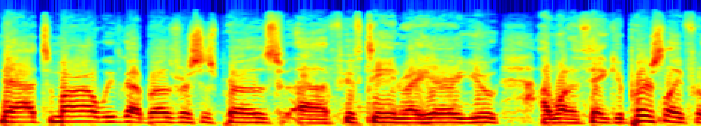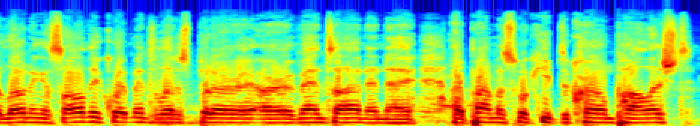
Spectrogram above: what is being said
Now, tomorrow we've got Bros versus Pros uh, 15 right here. You, I want to thank you personally for loaning us all the equipment to let us put our, our event on, and I, I promise we'll keep the chrome polished.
